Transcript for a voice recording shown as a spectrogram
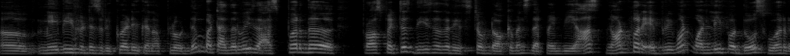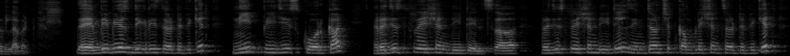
Uh, maybe if it is required you can upload them. But otherwise as per the prospectus these are the list of documents that might be asked. Not for everyone only for those who are relevant. The mbbs degree certificate NEET pg scorecard registration details uh, registration details internship completion certificate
